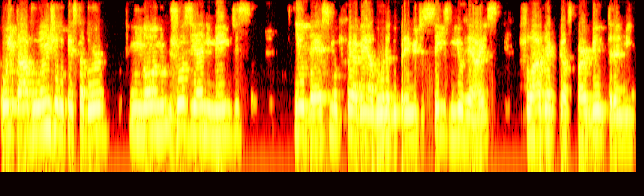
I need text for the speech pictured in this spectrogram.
Oitavo, Ângelo Pescador. O nono, Josiane Mendes. E o décimo, que foi a ganhadora do prêmio de seis mil reais, Flávia Gaspar Beltrame,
